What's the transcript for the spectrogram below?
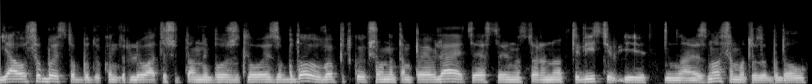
я особисто буду контролювати, щоб там не було житлової забудови. У випадку, якщо вона там появляється, я стою на сторону активістів і не знаю, зносимо ту забудову.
